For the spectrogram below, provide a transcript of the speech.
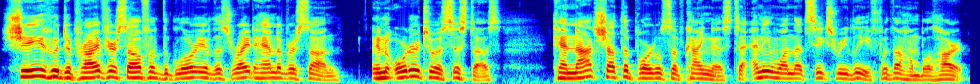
She who deprived herself of the glory of this right hand of her Son, in order to assist us, cannot shut the portals of kindness to any one that seeks relief with a humble heart.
